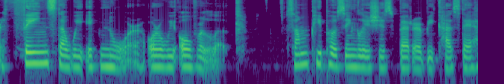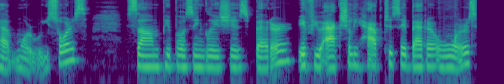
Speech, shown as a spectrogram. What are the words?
are things that we ignore or we overlook. Some people's English is better because they have more resource. Some people's English is better if you actually have to say better or worse,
